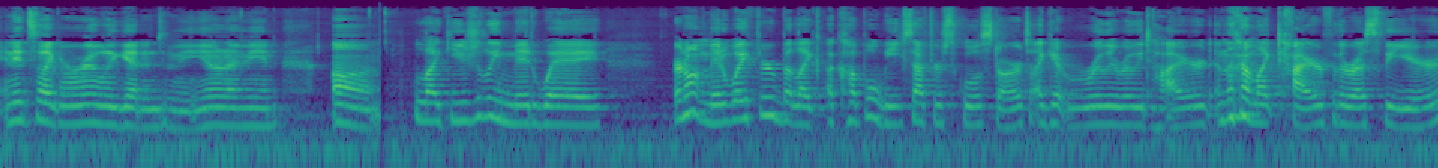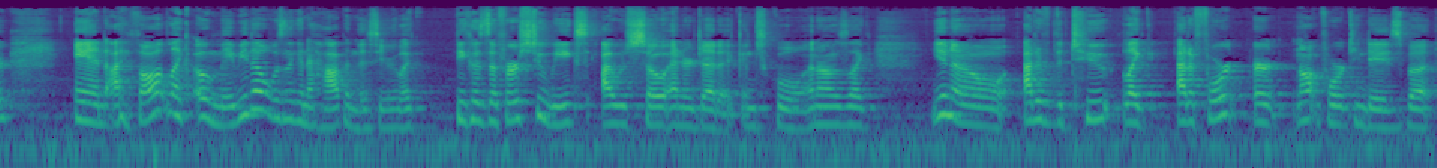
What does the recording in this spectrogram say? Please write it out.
and it's like really getting to me. You know what I mean? Um, like usually midway, or not midway through, but like a couple weeks after school starts, I get really really tired, and then I'm like tired for the rest of the year. And I thought like, oh, maybe that wasn't gonna happen this year, like because the first two weeks I was so energetic in school, and I was like you know, out of the two, like out of four, or not 14 days, but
